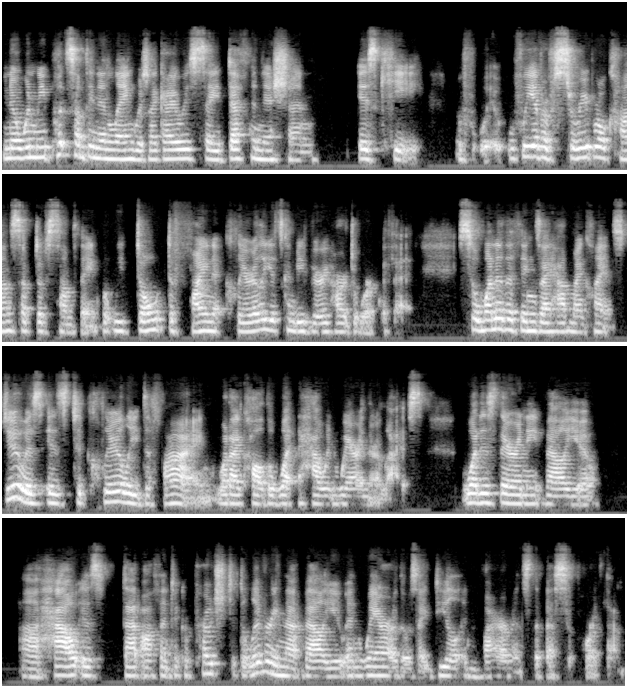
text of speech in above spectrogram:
You know, when we put something in language, like I always say, definition is key. If, if we have a cerebral concept of something, but we don't define it clearly, it's going to be very hard to work with it. So one of the things I have my clients do is, is to clearly define what I call the what, how, and where in their lives. What is their innate value? Uh, how is that authentic approach to delivering that value and where are those ideal environments that best support them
